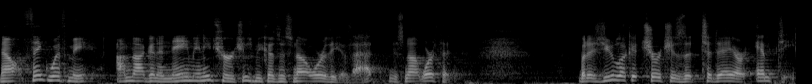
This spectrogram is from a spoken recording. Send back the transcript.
Now, think with me. I'm not going to name any churches because it's not worthy of that. It's not worth it. But as you look at churches that today are empty,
